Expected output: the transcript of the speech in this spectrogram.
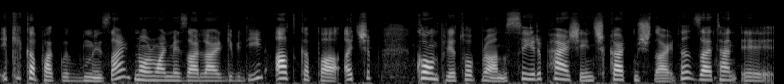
İki kapaklı bu mezar normal mezarlar gibi değil. Alt kapağı açıp komple toprağını sıyırıp her şeyini çıkartmışlardı. Zaten e,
